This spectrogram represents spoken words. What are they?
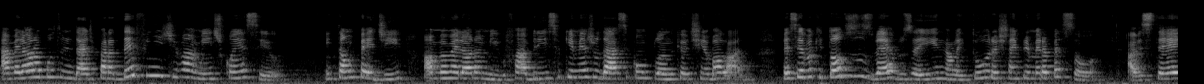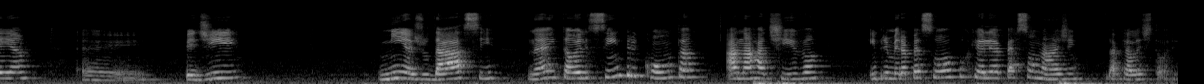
a melhor oportunidade para definitivamente conhecê-lo. Então pedi ao meu melhor amigo Fabrício que me ajudasse com o plano que eu tinha bolado. Perceba que todos os verbos aí na leitura estão em primeira pessoa. Avistei-a, é, pedi, me ajudasse, né? Então ele sempre conta a narrativa em primeira pessoa porque ele é personagem daquela história.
